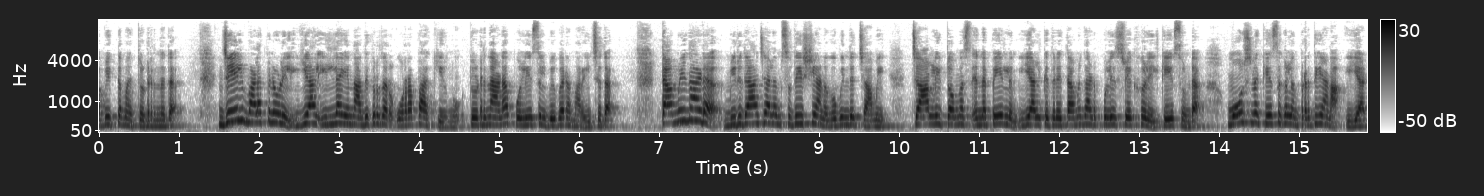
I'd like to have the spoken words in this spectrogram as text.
അവ്യക്തമായി തുടരുന്നത്. ജയിൽ വളപ്പിനുള്ളിൽ ഇയാൾ ഇല്ല എന്ന് അധികൃതർ ഉറപ്പാക്കിയിരുന്നു. തുടർന്നാണ് പോലീസിൽ വിവരം അറിയിച്ചത്. തമിഴ്നാട് ബിരുദാചാലം സ്വദേശിയാണ് ഗോവിന്ദച്ചാമി. ചാർലി തോമസ് എന്ന പേരിലും ഇയാൾക്കെതിരെ തമിഴ്നാട് പോലീസ് രേഖകളിൽ കേസുണ്ട്. മോഷണ കേസുകളും പ്രതിയാണ് ഇയാൾ.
